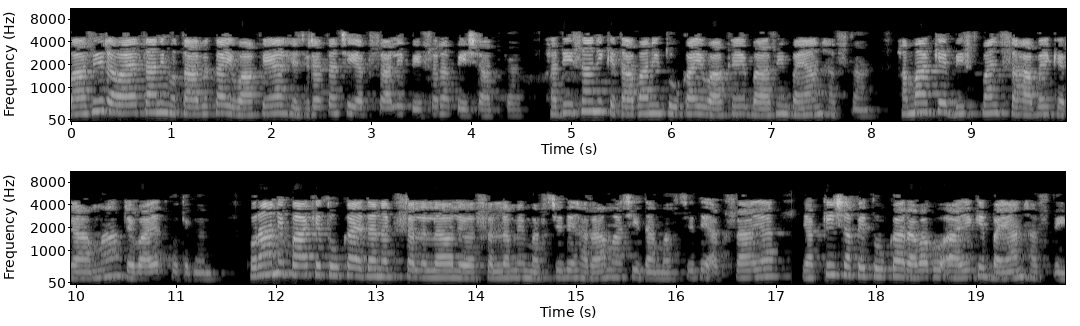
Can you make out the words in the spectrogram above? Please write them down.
بعضی روایتانی مطابق ای واقعہ ہجرتا چی یک سال پیسرا پیشات کا۔ حدیثانی کتابانی توکائی واقع بعضی بیان ہستان۔ ہما کے بیس پنج صحابہ کراما روایت کو تگن۔ قرآن پاک توکا ادا نبی صلی اللہ علیہ وسلم مسجد حراما چی دا مسجد اقصایا یکی شپ توکا روگو آئے کے بیان ہستے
